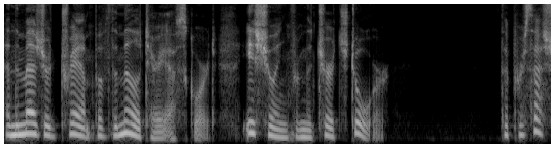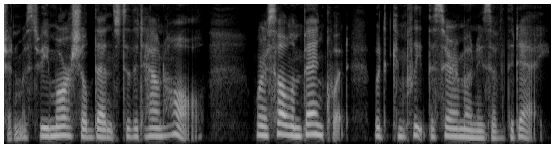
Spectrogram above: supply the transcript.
and the measured tramp of the military escort issuing from the church door. The procession was to be marshalled thence to the town hall, where a solemn banquet would complete the ceremonies of the day.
